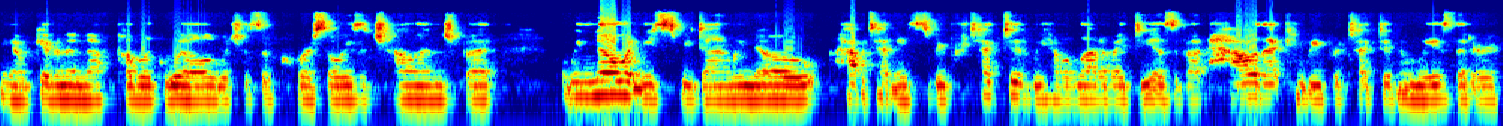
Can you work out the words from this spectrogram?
you know, given enough public will, which is of course always a challenge, but we know what needs to be done. We know habitat needs to be protected. We have a lot of ideas about how that can be protected in ways that are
